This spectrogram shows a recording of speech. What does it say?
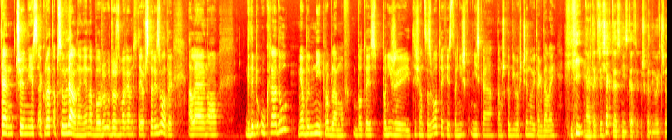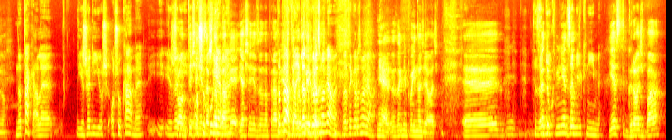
ten czyn jest akurat absurdalny, nie? No bo ro- rozmawiamy tutaj o 4 zł, ale no, gdyby ukradł, miałby mniej problemów, bo to jest poniżej 1000 zł, jest to niska, niska tam szkodliwość czynu i tak dalej. No, ale tak czy siak to jest niska szkodliwość czynu. no tak, ale jeżeli już oszukamy, jeżeli Szymon, ty się nie oszukujemy, prawie, ja się nie znam na prawie, to prawda i dlatego gadać. rozmawiamy, dlatego rozmawiamy. Nie, to tak nie powinno działać. Eee, według mnie to Zamilknijmy. jest groźba.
